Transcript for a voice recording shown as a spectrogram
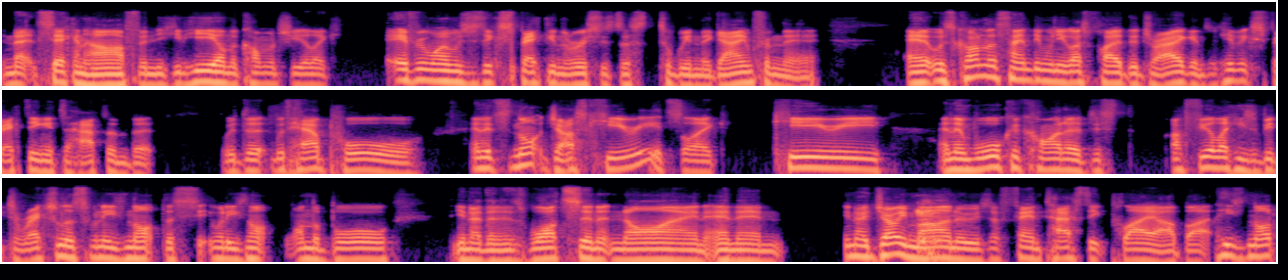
in that second half, and you could hear on the commentary like everyone was just expecting the Roosters to, to win the game from there. And it was kind of the same thing when you guys played the Dragons. We keep expecting it to happen, but with the with how poor, and it's not just Keary. It's like Keary, and then Walker kind of just. I feel like he's a bit directionless when he's not the when he's not on the ball. You know, then there's Watson at nine, and then you know Joey Manu is a fantastic player, but he's not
